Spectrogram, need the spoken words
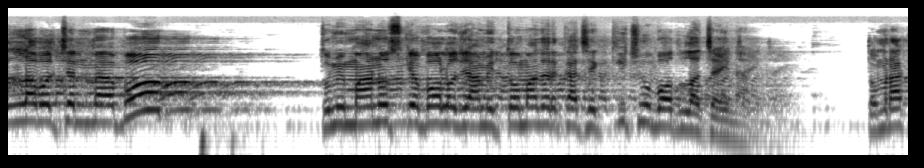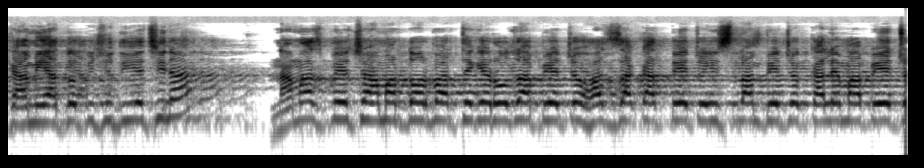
আল্লাহ বলছেন, মাহবুব, তুমি মানুষকে বলো যে আমি তোমাদের কাছে কিছু বদলা চাই না। তোমরা কি আমি এত কিছু দিয়েছি না নামাজ পেয়েছ, আমার দরবার থেকে রোজা পেয়েছ, হজ পেয়েছ, ইসলাম পেয়েছ, কালেমা পেয়েছ।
